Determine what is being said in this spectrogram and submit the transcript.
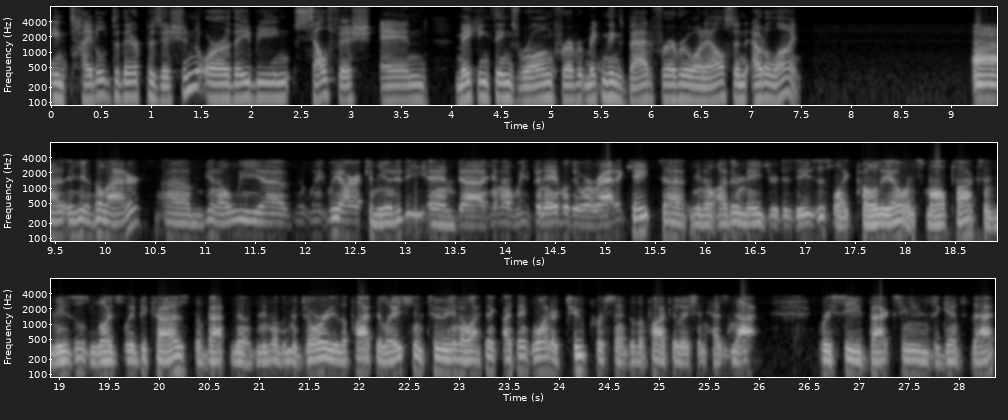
entitled to their position or are they being selfish and making things wrong for every, making things bad for everyone else and out of line? Uh, the latter. Um, you know, we, uh, we, we are a community, and uh, you know we've been able to eradicate uh, you know other major diseases like polio and smallpox and measles, largely because the, the you know the majority of the population, to you know I think I think one or two percent of the population has not received vaccines against that.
